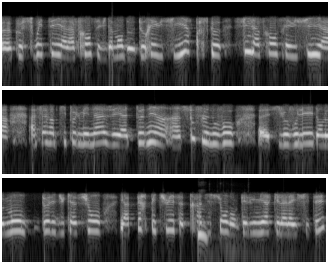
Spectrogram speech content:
euh, que souhaiter à la France évidemment de, de, réussir parce que si la France réussit à, à, faire un petit peu le ménage et à donner un, un souffle nouveau, euh, si vous voulez, dans le monde de l'éducation et à perpétuer cette tradition donc des lumières qu'est la laïcité,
